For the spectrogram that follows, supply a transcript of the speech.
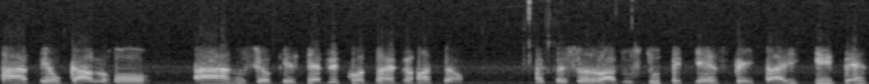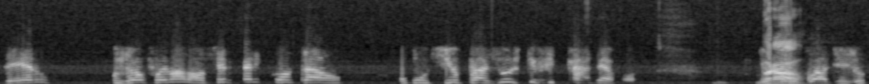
ah, tem o calor, ah, não sei o quê, sempre contra a reclamação. As pessoas lá do sul têm que respeitar e que perderam. O jogo foi normal. Sempre querem encontrar um, um motivo para justificar a derrota. Brau, O 4 de julho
